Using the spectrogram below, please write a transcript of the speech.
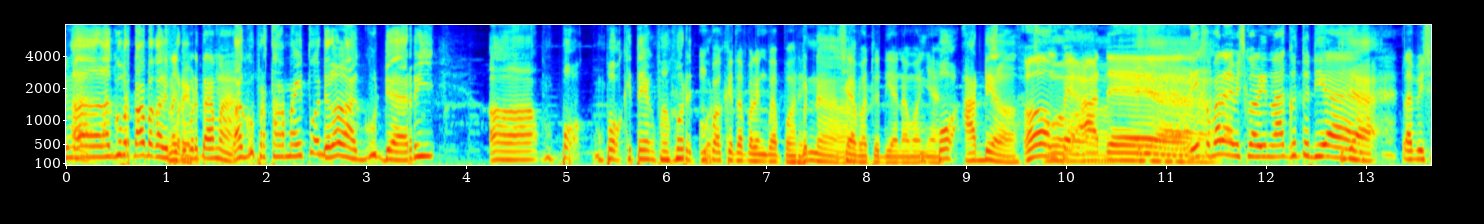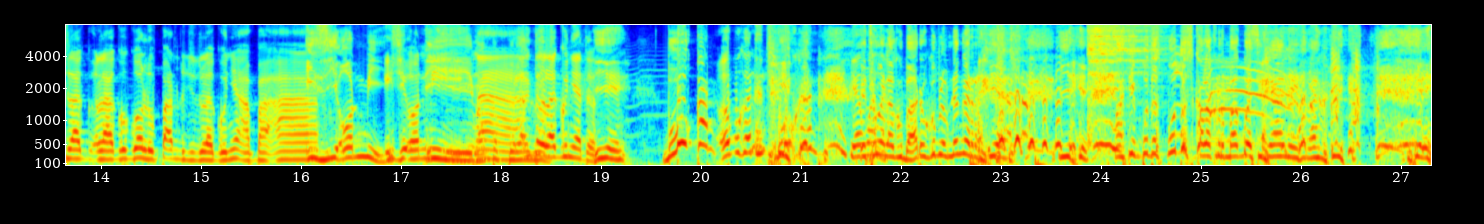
eh, lagu pertama kali Lagu pertama. Lagu pertama itu adalah lagu dari eh, empok empok kita yang favorit. Empok kita paling favorit. Benar. Siapa tuh dia namanya? Empok Adel. Oh, Mpe Wah, Adel. Iya. Dia kemarin habis ngeluarin lagu tuh dia. Iya. Habis lagu lagu gue lupa judul lagunya apaan. Easy on me. Easy on me. Ih, Nah, tuh lagu. itu lagunya tuh. Iya. Bukan. Oh bukan itu Bukan. Yang itu mana? lagu baru gue belum denger. Iya. Iya. Masih putus-putus kalau ke rumah gue sinyalnya lagunya. Iya.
